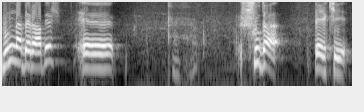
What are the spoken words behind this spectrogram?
Bununla beraber e, şu da belki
